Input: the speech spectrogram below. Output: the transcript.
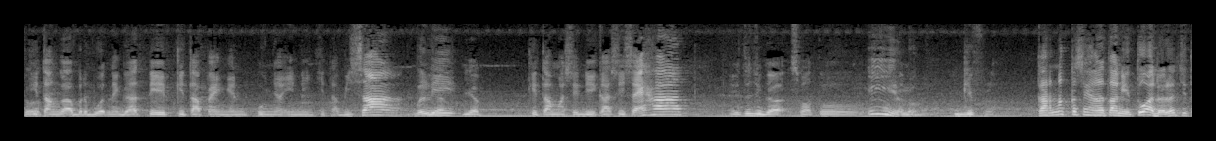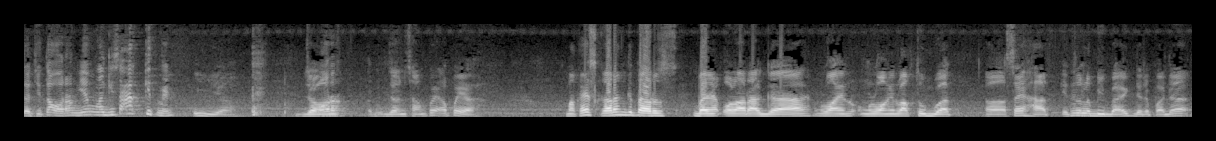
Betul. kita nggak berbuat negatif, kita pengen punya ini kita bisa beli, Yap, yap. kita masih dikasih sehat. itu juga suatu Iya loh. gift lah Karena kesehatan itu adalah cita-cita orang yang lagi sakit, men. Iya. Jangan Orang- jangan sampai apa ya? Makanya sekarang kita harus banyak olahraga, ngeluangin, ngeluangin waktu buat eh, sehat itu Hmm. lebih baik daripada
